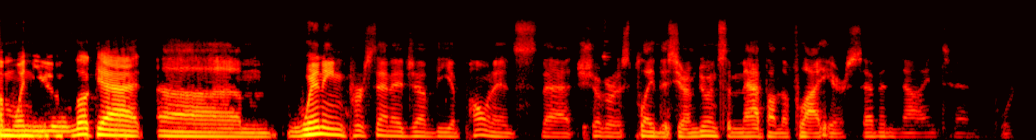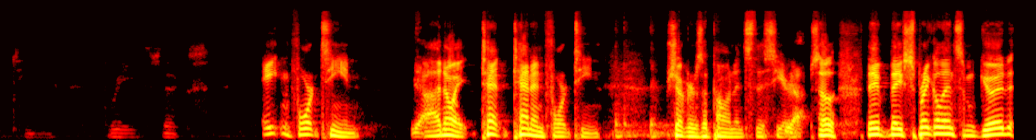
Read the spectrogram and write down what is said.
um, when you look at um, winning percentage of the opponents that Sugar has played this year, I'm doing some math on the fly here 7, 9, 10, 14, 3, 6, 8, and 14. Yeah. Uh, no, wait, 10, 10 and 14 Sugar's opponents this year. Yeah. So they've, they've sprinkled in some good,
